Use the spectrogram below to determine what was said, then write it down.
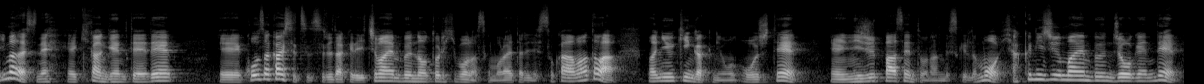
今ですね、期間限定でえ口座開設するだけで1万円分の取引ボーナスがもらえたりですとか、または入金額に応じて20%なんですけれども120万円分上限で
